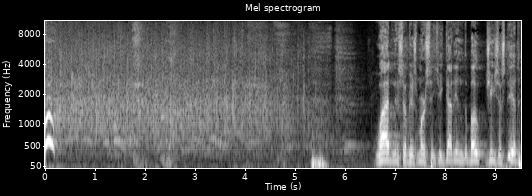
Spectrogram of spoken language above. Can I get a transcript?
Woo. Wideness of his mercy. He got in the boat, Jesus did,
